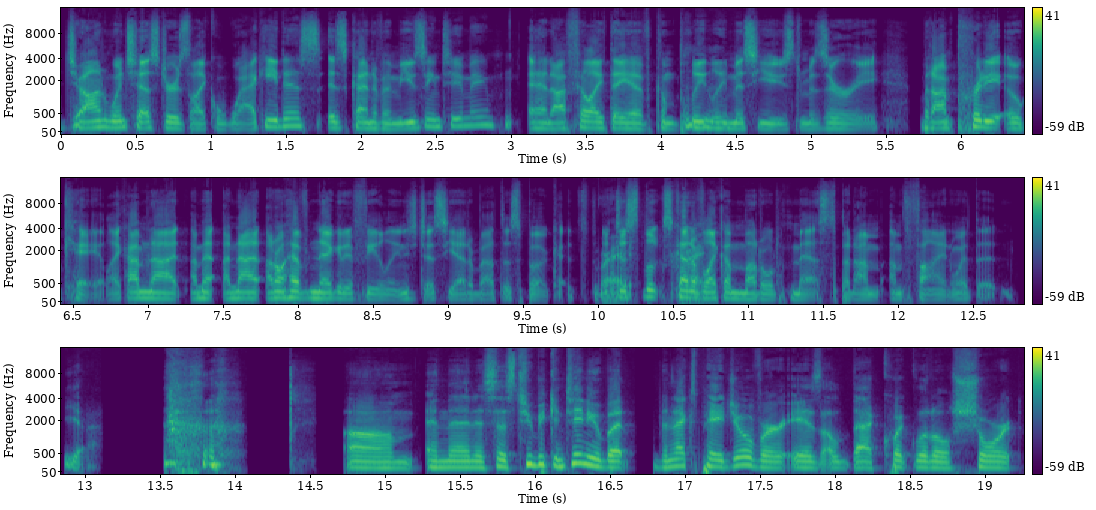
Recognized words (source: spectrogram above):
John Winchester's like wackiness is kind of amusing to me, and I feel like they have completely Mhm. misused Missouri. But I'm pretty okay. Like I'm not, I'm not, I don't have negative feelings just yet about this book. It, Right, it just looks kind of like a muddled mess, but I'm I'm fine with it. Yeah. um, and then it says to be continued, but the next page over is a, that quick little short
